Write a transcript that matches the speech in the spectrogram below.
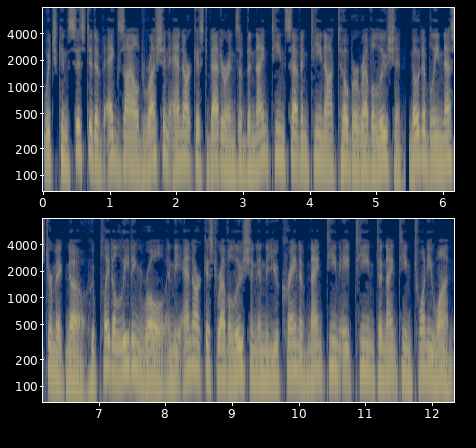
which consisted of exiled Russian anarchist veterans of the 1917 October Revolution notably Nestor Makhno who played a leading role in the anarchist revolution in the Ukraine of 1918–1921,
